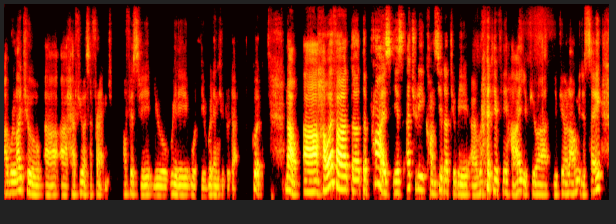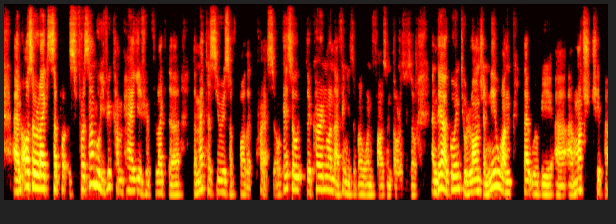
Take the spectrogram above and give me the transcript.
I would like to uh, uh, have you as a friend. Obviously, you really would be willing to do that good. Now, uh, however, the, the price is actually considered to be uh, relatively high, if you are if you allow me to say. And also, like suppose, for example, if you compare it with like the the Meta series of product Quest, okay, so the current one I think is about one thousand dollars or so, and they are going to launch a new one that will be uh, uh much cheaper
